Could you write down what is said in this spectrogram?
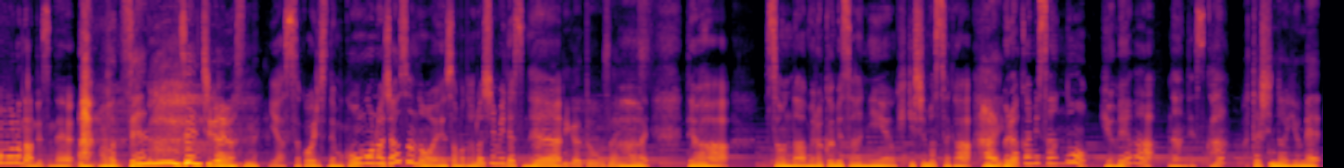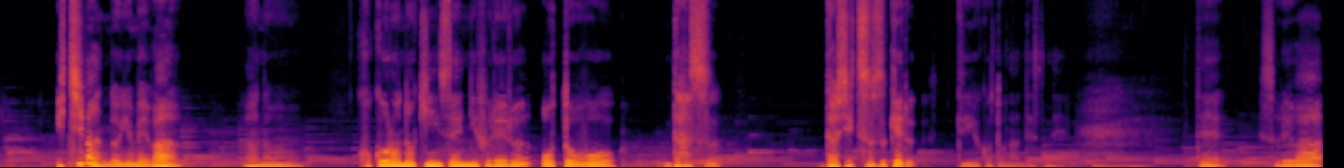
うものなんですね。もう全然違いますね。いやすごいです。でも今後のジャズの演奏も楽しみですね。ありがとうございます、はい、ではそんな村上さんにお聞きしますが、はい、村上さんの夢は何ですか？私の夢一番の夢はあの心の金銭に触れる音を出す出し続けるっていうことなんですね。でそれは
